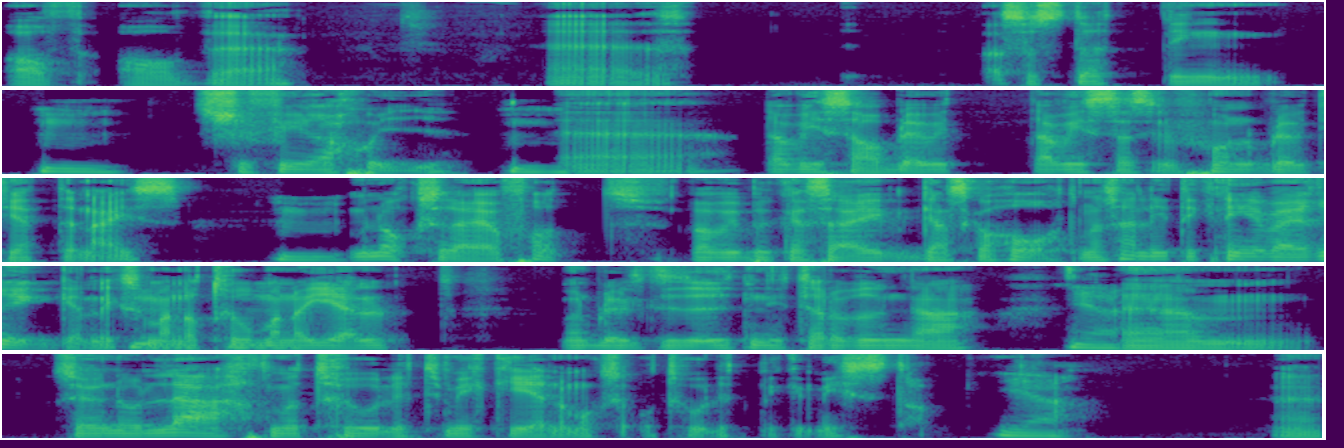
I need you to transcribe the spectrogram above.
av, av eh, eh, alltså stöttning Mm. 24-7. Mm. Eh, där vissa har blivit, där vissa situationer har blivit jättenice. Mm. Men också där jag har fått, vad vi brukar säga, ganska hårt, men så lite knivar i ryggen. Liksom. Man har tror man har hjälpt, man blivit lite utnyttjad av unga. Ja. Ehm, så jag har nog lärt mig otroligt mycket genom också otroligt mycket misstag. ja. Eh,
